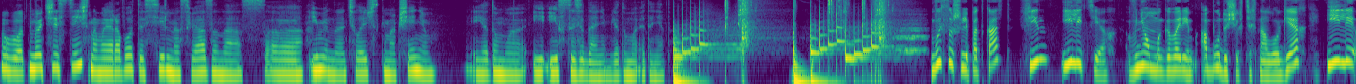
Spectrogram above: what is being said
Вот. Но частично моя работа сильно связана с э, именно человеческим общением. И я думаю, и, и с созиданием. Я думаю, это нет. Вы слушали подкаст «Фин или тех». В нем мы говорим о будущих технологиях или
